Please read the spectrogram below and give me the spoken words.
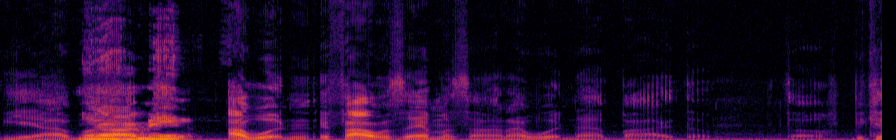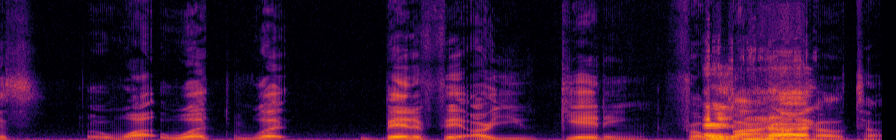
Yeah, I, You know what I mean? I wouldn't if I was Amazon, I would not buy them though. Because what what what benefit are you getting from There's buying none. Peloton?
